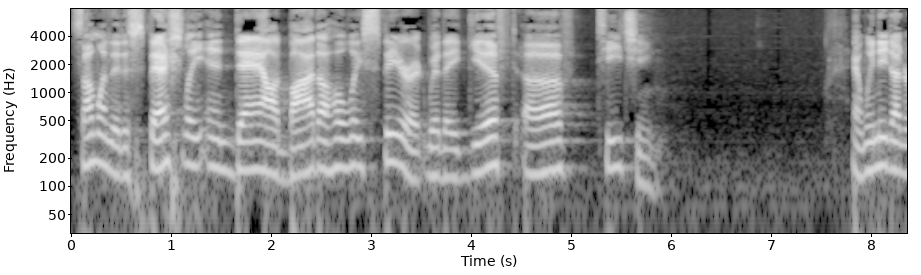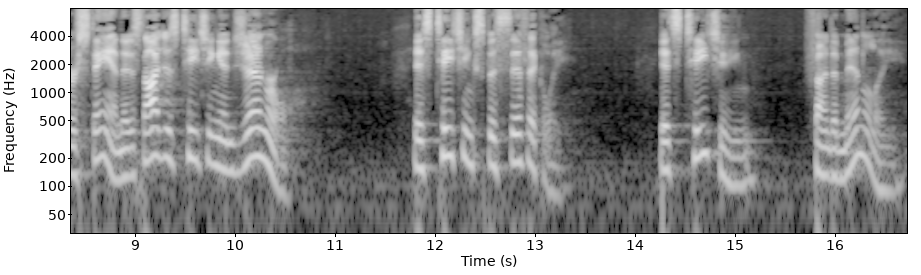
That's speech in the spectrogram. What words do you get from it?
Someone that is specially endowed by the Holy Spirit with a gift of teaching. And we need to understand that it's not just teaching in general, it's teaching specifically. It's teaching fundamentally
